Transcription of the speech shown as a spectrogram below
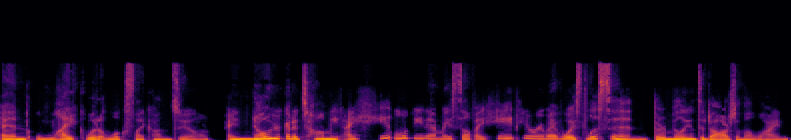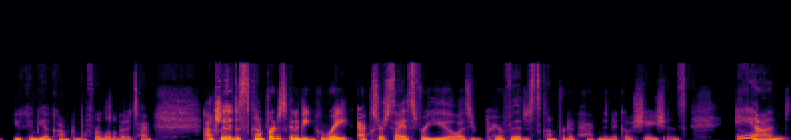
and like what it looks like on Zoom. I know you're going to tell me, I hate looking at myself. I hate hearing my voice. Listen, there are millions of dollars on the line. You can be uncomfortable for a little bit of time. Actually, the discomfort is going to be great exercise for you as you prepare for the discomfort of having the negotiations. And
